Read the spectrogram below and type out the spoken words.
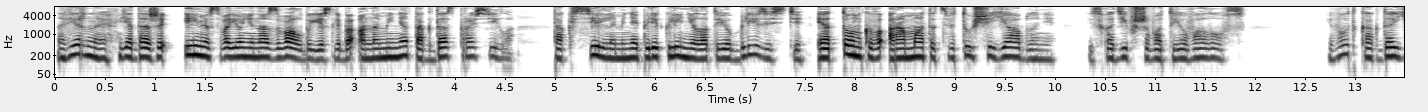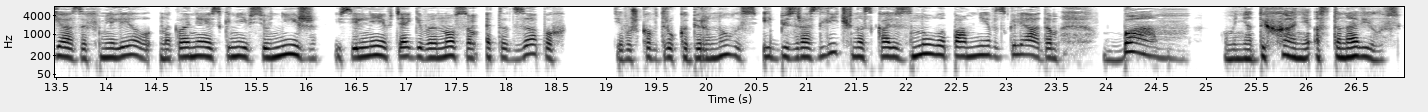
Наверное, я даже имя свое не назвал бы, если бы она меня тогда спросила — так сильно меня переклинило от ее близости и от тонкого аромата цветущей яблони, исходившего от ее волос. И вот когда я захмелел, наклоняясь к ней все ниже и сильнее втягивая носом этот запах, девушка вдруг обернулась и безразлично скользнула по мне взглядом. Бам! У меня дыхание остановилось.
